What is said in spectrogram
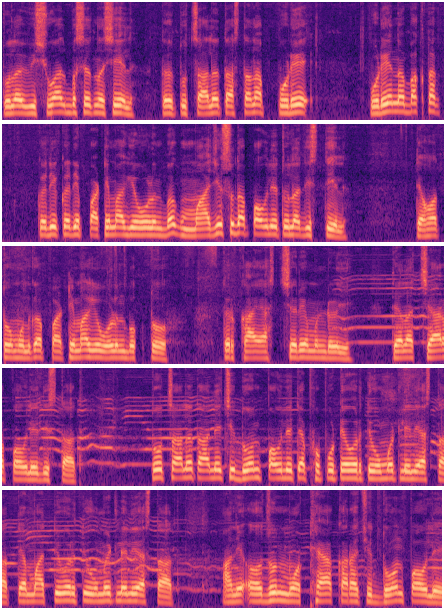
तुला विश्वास बसत नसेल तर तू चालत असताना पुढे पुढे न बघता कधी कधी पाठीमागे वळून बघ माझीसुद्धा पावले तुला दिसतील. तेव्हा तो मुलगा पाठीमागे वळून बघतो. तर काय आश्चर्य मंडळी त्याला चार पावले दिसतात. तो चालत आल्याची दोन पावले त्या फपुट्यावरती उमटलेली असतात त्या मातीवरती उमटलेली असतात. आणि अजून मोठ्या आकाराची दोन पावले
